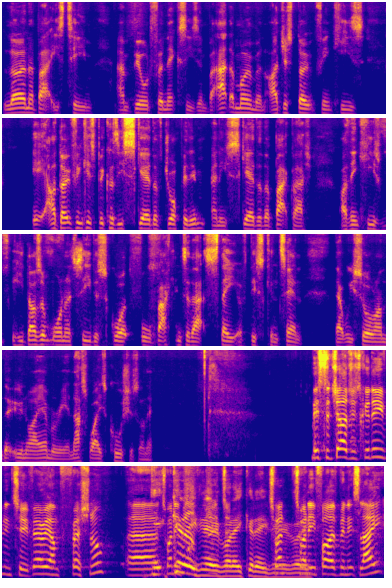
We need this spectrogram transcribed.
learn about his team, and build for next season. But at the moment, I just don't think he's. I don't think it's because he's scared of dropping him and he's scared of the backlash. I think he's he doesn't want to see the squad fall back into that state of discontent that we saw under Unai Emery, and that's why he's cautious on it. Mr. Judges, good evening to you. Very unprofessional. Uh, 20, good evening, everybody. Good evening, 20, everybody. 25 minutes late.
